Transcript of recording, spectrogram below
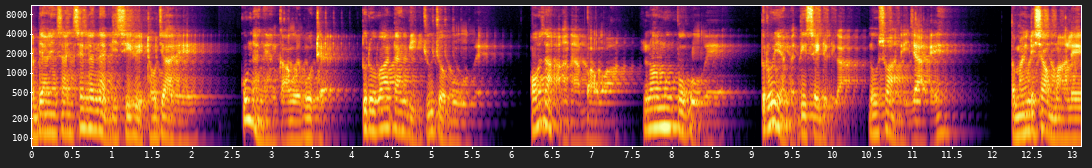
အပြိုင်ဆိုင်ဆက်လက်နဲ့ပစ္စည်းတွေထုတ်ကြတယ်ကိုယ်နိုင်ငံကာဝယ်ဖို့ထက် သူတို့ဘာတိုင်းပြည်ကျူးကျော်ဖို့ပဲဩဇာအာဏာပါဝါလွှမ်းမိုးဖို့ကိုပဲသူတို့ရဲ့မသိစိတ်တွေကနှိုးဆွနေကြတယ်တမိုင်းတစ်လျှောက်မှာလဲ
